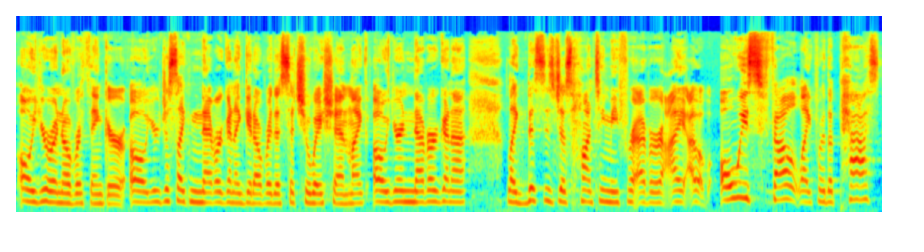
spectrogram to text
oh you're an overthinker. Oh you're just like never gonna get over this situation. Like, oh, you're never gonna, like, this is just haunting me forever. I, I've always felt like for the past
